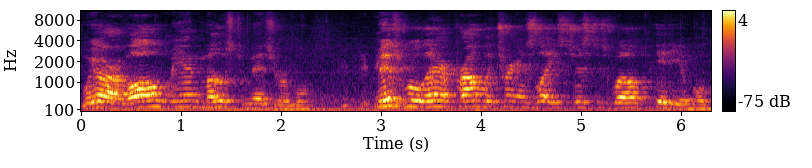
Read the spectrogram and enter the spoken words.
We are of all men most miserable. Miserable there probably translates just as well pitiable.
